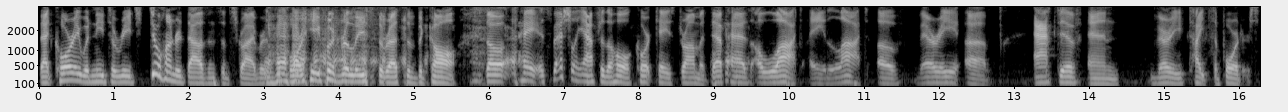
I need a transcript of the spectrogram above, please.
that Corey would need to reach 200,000 subscribers before he would release the rest of the call. So, hey, especially after the whole court case drama, Depp has a lot, a lot of very uh, active and very tight supporters.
